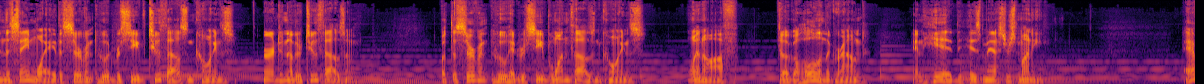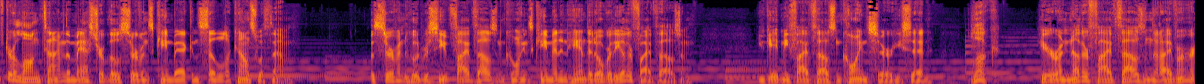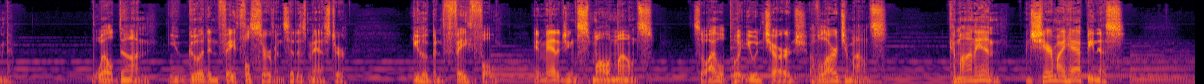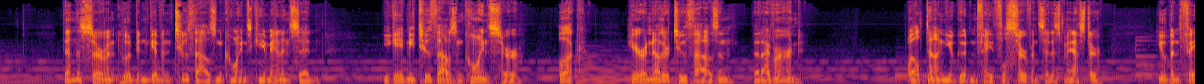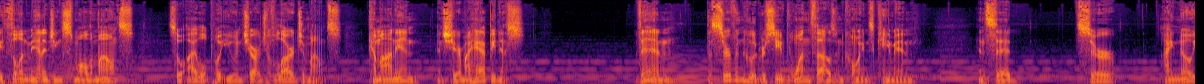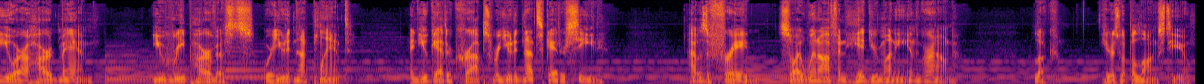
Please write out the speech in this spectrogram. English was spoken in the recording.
In the same way, the servant who had received 2,000 coins earned another 2,000. But the servant who had received 1,000 coins went off, dug a hole in the ground, and hid his master's money. After a long time, the master of those servants came back and settled accounts with them. The servant who had received 5,000 coins came in and handed over the other 5,000. You gave me 5,000 coins, sir, he said. Look, here are another 5,000 that I've earned. Well done, you good and faithful servant, said his master. You have been faithful in managing small amounts, so I will put you in charge of large amounts. Come on in and share my happiness. Then the servant who had been given 2,000 coins came in and said, You gave me 2,000 coins, sir. Look, here are another 2,000 that I've earned. Well done, you good and faithful servant, said his master. You have been faithful in managing small amounts, so I will put you in charge of large amounts. Come on in and share my happiness. Then the servant who had received 1,000 coins came in and said, Sir, I know you are a hard man. You reap harvests where you did not plant, and you gather crops where you did not scatter seed. I was afraid, so I went off and hid your money in the ground. Look, here's what belongs to you.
